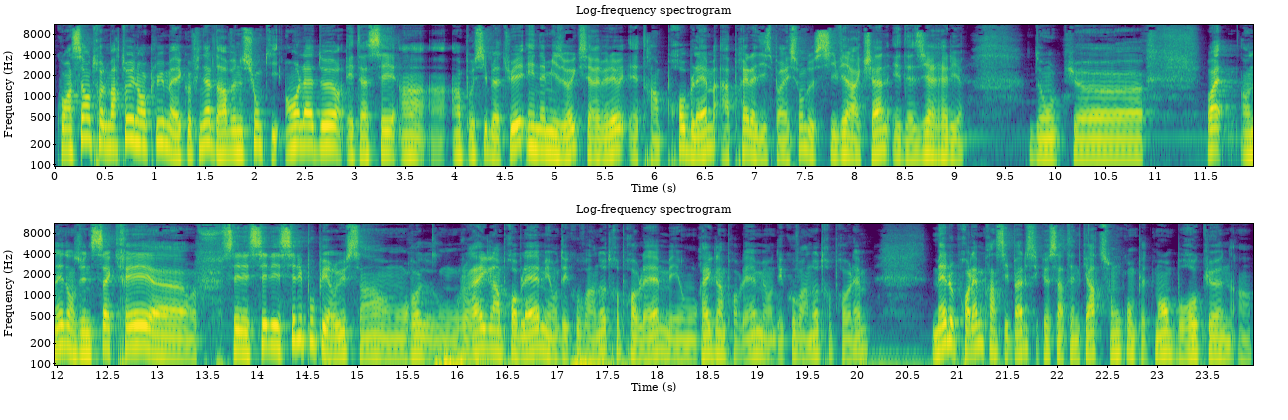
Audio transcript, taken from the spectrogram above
coincé entre le marteau et l'enclume, avec au final Dravention qui en ladder est assez impossible à tuer, et Namizoe qui s'est révélé être un problème après la disparition de Sivir Akshan et d'Azir Relia. Donc euh, ouais, on est dans une sacrée... Euh, c'est les, les, les, poupées russes, hein. on, on, règle un problème et on découvre un autre problème, et on règle un problème et on découvre un autre problème. Mais le problème principal, c'est que certaines cartes sont complètement broken. Hein.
